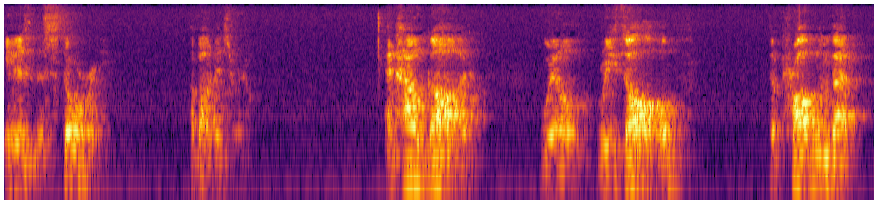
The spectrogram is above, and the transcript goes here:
it is the story about Israel and how God will resolve the problem that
